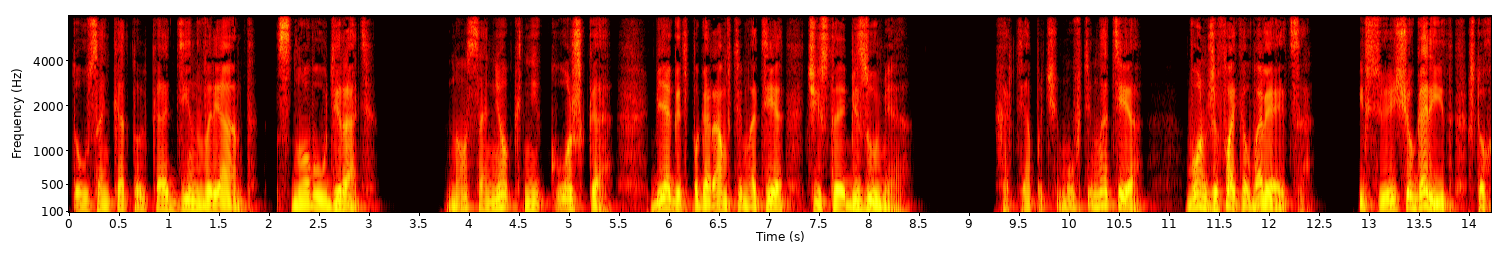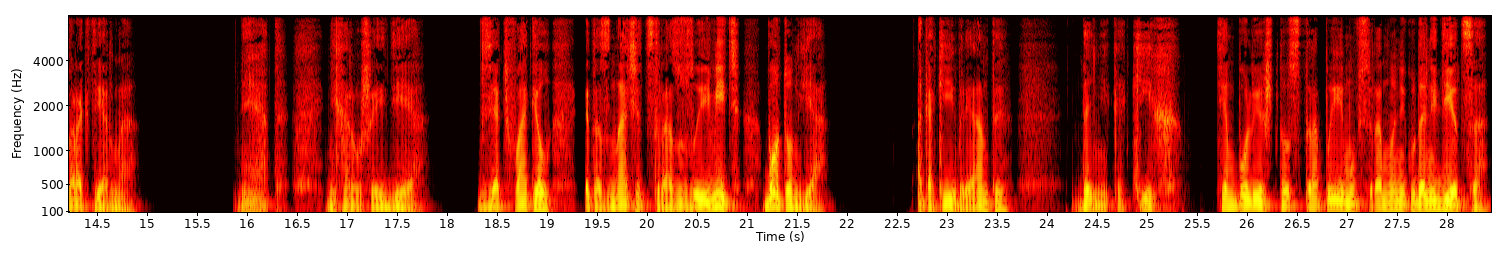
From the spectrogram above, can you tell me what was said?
то у Санька только один вариант — снова удирать. Но Санек не кошка, бегать по горам в темноте — чистое безумие. Хотя почему в темноте? Вон же факел валяется. И все еще горит, что характерно. Нет, нехорошая идея. Взять факел — это значит сразу заявить «вот он я». А какие варианты? Да никаких. Тем более, что с тропы ему все равно никуда не деться.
